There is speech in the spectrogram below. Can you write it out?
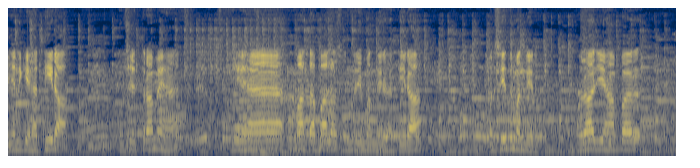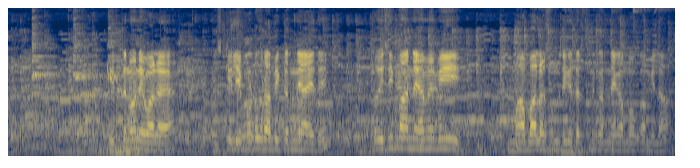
यानी कि हतीरा कुशेत्रा में है। ये है माता बाला सुंदरी मंदिर हतीरा, प्रसिद्ध मंदिर। और आज यहाँ पर कीर्तन होने वाला है, उसके लिए फ़ोटोग्राफी करने आए थे। तो इसी बहाने हमें भी माँ बाला सुंदरी के दर्शन करने का मौका मिला।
